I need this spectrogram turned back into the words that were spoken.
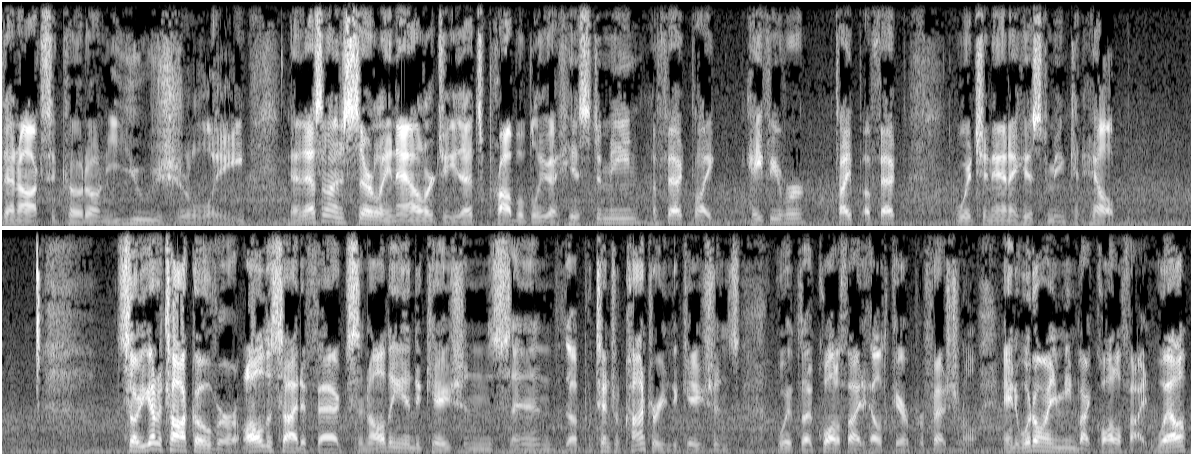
than oxycodone usually. And that's not necessarily an allergy, that's probably a histamine effect, like hay fever type effect, which an antihistamine can help. So you got to talk over all the side effects and all the indications and the potential contraindications with a qualified healthcare professional. And what do I mean by qualified? Well,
